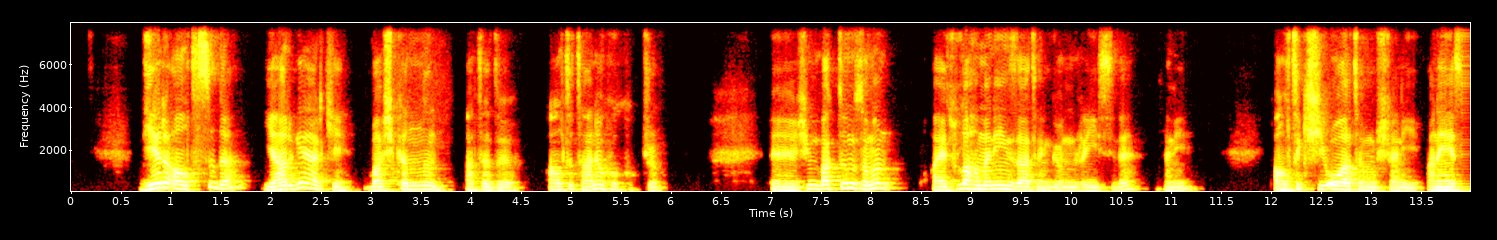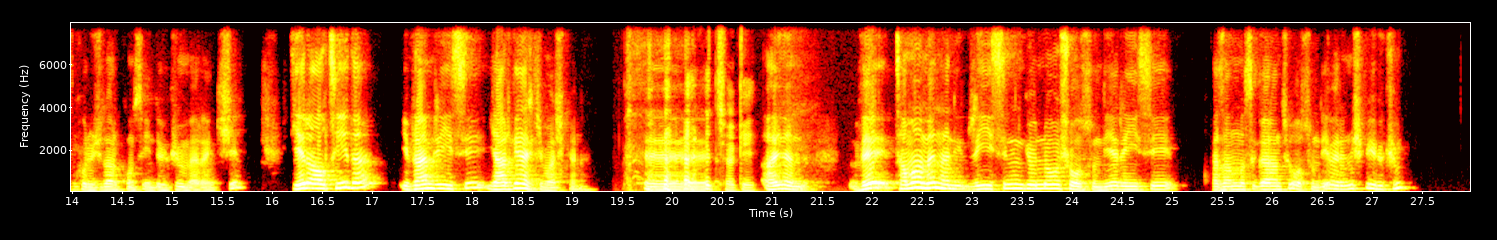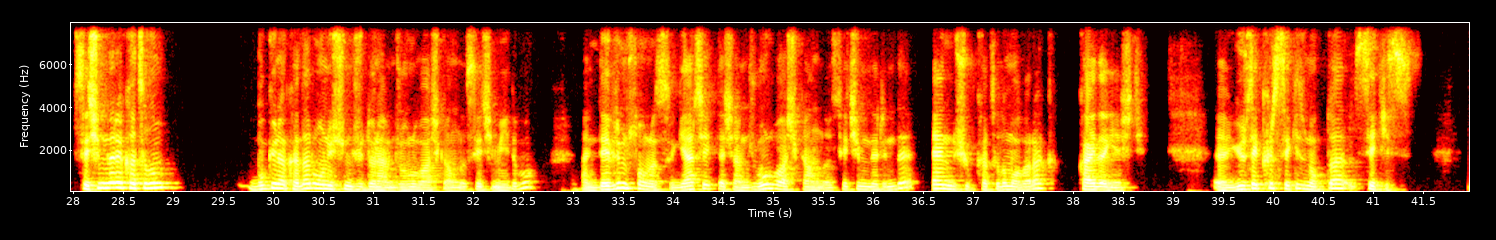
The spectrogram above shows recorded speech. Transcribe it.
Diğer altısı da yargı erki başkanının atadığı altı tane hukukçu. E, şimdi baktığımız zaman Ayetullah Hamene'in zaten gönül reisi de hani altı kişiyi o atamış hani Anayasa Koruyucular Konseyi'nde hüküm veren kişi. Diğer altıyı da İbrahim Reisi yargı erki başkanı. Ee, Çok iyi. Aynen. Ve tamamen hani reisinin gönlü hoş olsun diye, reisi kazanması garanti olsun diye verilmiş bir hüküm. Seçimlere katılım bugüne kadar 13. dönem Cumhurbaşkanlığı seçimiydi bu. Hani devrim sonrası gerçekleşen Cumhurbaşkanlığı seçimlerinde en düşük katılım olarak kayda geçti. %48.8. Ee,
